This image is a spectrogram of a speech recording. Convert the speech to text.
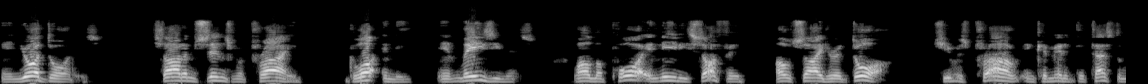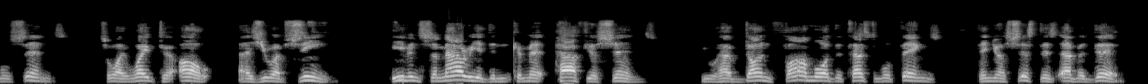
and your daughters. Sodom's sins were pride, gluttony, and laziness, while the poor and needy suffered outside her door. She was proud and committed detestable sins, so I wiped her out, as you have seen. Even Samaria didn't commit half your sins. You have done far more detestable things than your sisters ever did.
